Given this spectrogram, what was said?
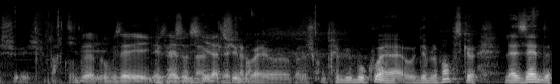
je, je fais partie Que des, vous avez, des vous personnes aussi là-dessus. ouais, voilà, je contribue beaucoup à- au développement parce que la Z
